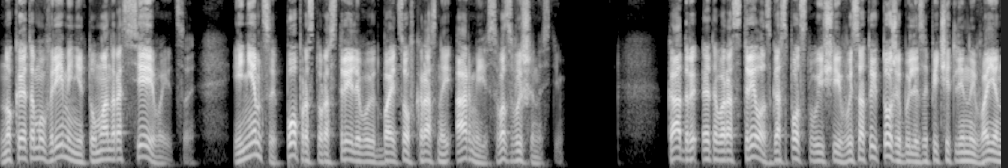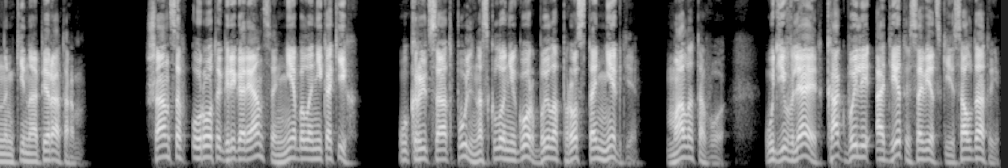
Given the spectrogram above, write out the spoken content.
Но к этому времени туман рассеивается, и немцы попросту расстреливают бойцов Красной Армии с возвышенности. Кадры этого расстрела с господствующей высоты тоже были запечатлены военным кинооператором. Шансов у роты Григорианца не было никаких. Укрыться от пуль на склоне гор было просто негде. Мало того, удивляет, как были одеты советские солдаты.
